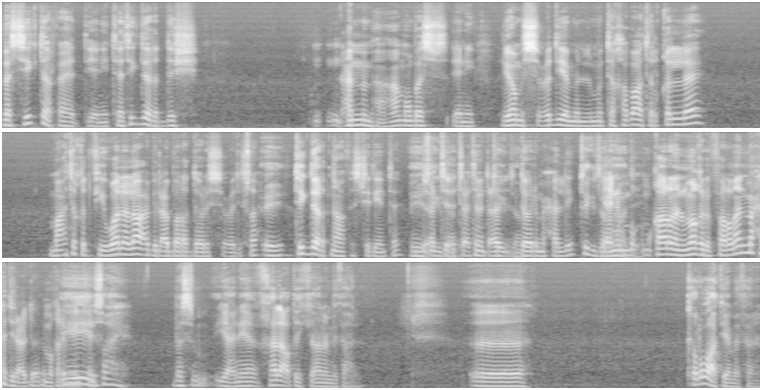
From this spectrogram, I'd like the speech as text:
بس يقدر فهد يعني أنت تقدر تدش نعممها ها مو بس يعني اليوم السعودية من المنتخبات القلة ما أعتقد في ولا لاعب يلعب برا الدوري السعودي صح؟ اي تقدر تنافس كذي أنت؟ إيه،. تعتمد على تقدر. دوري محلي؟ تقدر يعني عادي. مقارنة المغرب فرضا ما حد يلعب دوري المغرب اي. صحيح بس يعني خل أعطيك أنا مثال أه كرواتيا مثلا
